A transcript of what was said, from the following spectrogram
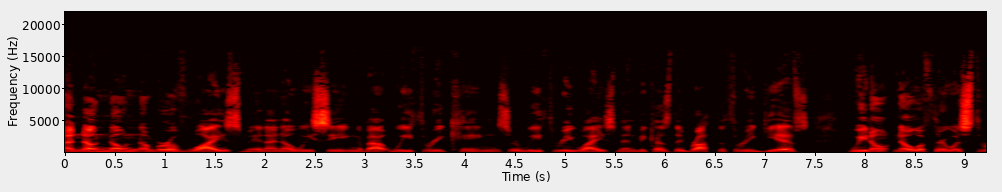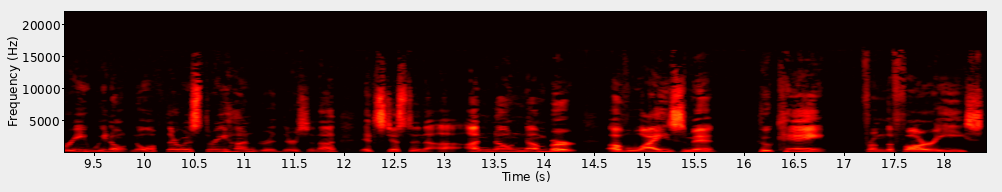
an unknown number of wise men. I know we sing about we three kings or we three wise men because they brought the three gifts. We don't know if there was three. We don't know if there was 300. There's an un, it's just an uh, unknown number of wise men who came from the far east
